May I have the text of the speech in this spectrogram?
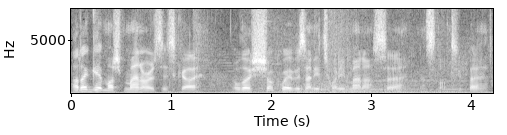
I don't get much mana as this guy. Although Shockwave is only 20 mana, so that's not too bad.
